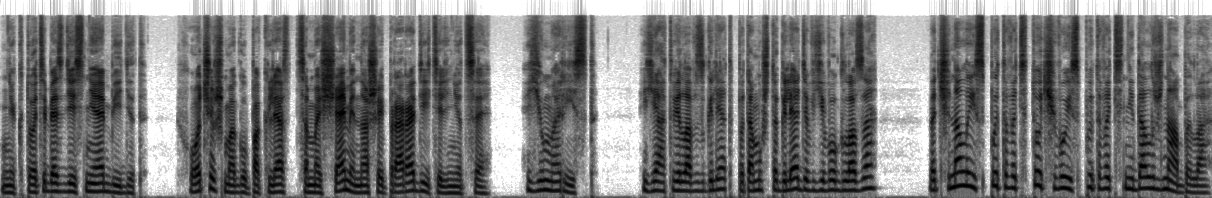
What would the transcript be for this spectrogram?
Никто тебя здесь не обидит. Хочешь, могу поклясться мощами нашей прародительницы». Юморист. Я отвела взгляд, потому что, глядя в его глаза, начинала испытывать то, чего испытывать не должна была.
